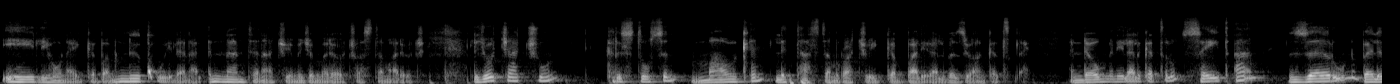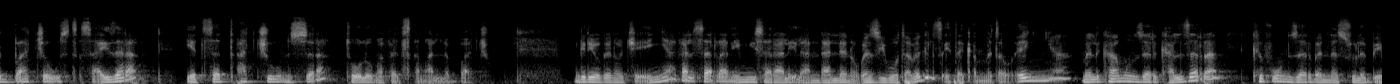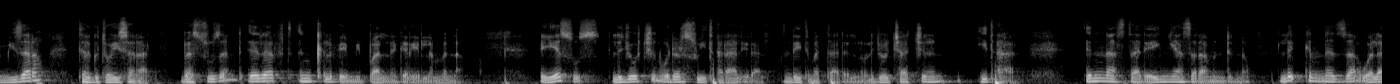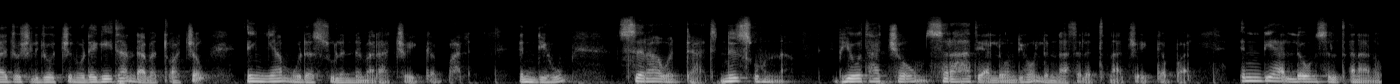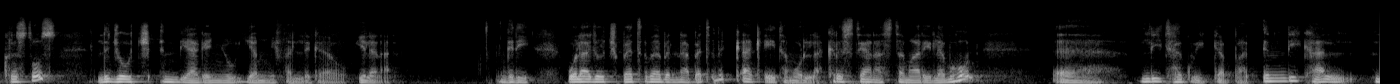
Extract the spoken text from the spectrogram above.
ይሄ ሊሆን አይገባም። ንቁ ይለናል። እናንተ ናቸው የመጀመሪያዎቹ አስተማሪዎች። ልጆቻችሁን ክርስቶስን ማወቅን ልታስተምሯቸው ይገባል ይላል በዚሁ አንቀጽ ላይ። እንደውም ምን ይላል ቀጥሎ? ሰይጣን ዘሩን በልባቸው ውስጥ ሳይዘራ የተሰጣችሁን ስራ ቶሎ መፈጸም አለባችሁ። እንግዲህ ወገኖቼ እኛ ካልሰራን የሚሰራ ሌላ እንዳለ ነው በዚህ ቦታ በግልጽ የተቀመጠው። እኛ መልካሙን ዘር ካልዘራን ክፉን ዘር በእነሱ ልብ የሚዘራው ተግቶ ይሰራል፣ በሱ ዘንድ እረፍት እንቅልፍ የሚባል ነገር የለምና። ኢየሱስ ልጆችን ወደ እርሱ ይጠራል ይላል። እንዴት መታደል ነው! ልጆቻችንን ይጠራል። እናስ ታዲያ የእኛ ስራ ምንድን ነው? ልክ እነዛ ወላጆች ልጆችን ወደ ጌታ እንዳመጧቸው እኛም ወደ እሱ ልንመራቸው ይገባል። እንዲሁም ስራ ወዳድ ንጹሕና ሕይወታቸውም ስርዓት ያለው እንዲሆን ልናሰለጥናቸው ይገባል። እንዲህ ያለውን ስልጠና ነው ክርስቶስ ልጆች እንዲያገኙ የሚፈልገው ይለናል። እንግዲህ ወላጆች በጥበብና በጥንቃቄ የተሞላ ክርስቲያን አስተማሪ ለመሆን ሊተጉ ይገባል። እንዲህ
